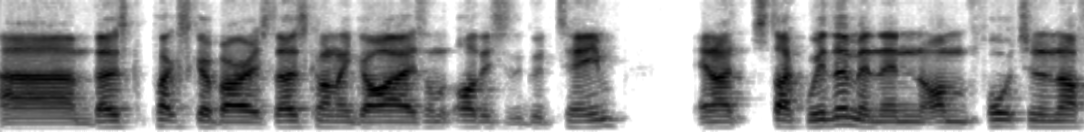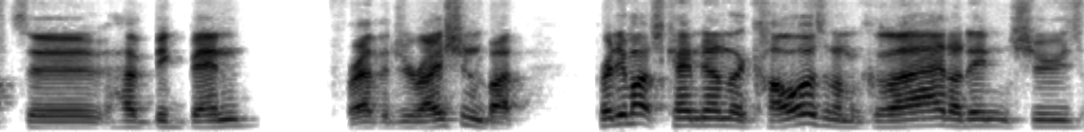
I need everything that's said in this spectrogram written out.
um, those Plaxico Burress, those kind of guys. I'm, oh, this is a good team. And I stuck with them. And then I'm fortunate enough to have Big Ben throughout the duration. But pretty much came down to the colors. And I'm glad I didn't choose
